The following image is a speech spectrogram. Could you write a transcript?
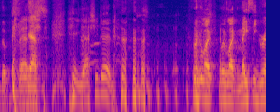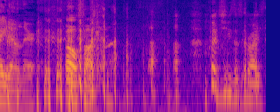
the best. Yes. yeah, she did. looked like looked like Macy Gray down there. Oh fuck. Oh, Jesus Christ!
